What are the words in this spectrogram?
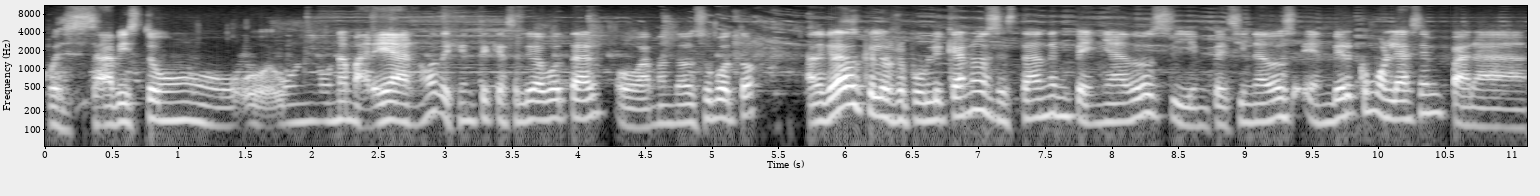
pues ha visto una marea. De gente que ha salido a votar o ha mandado su voto al grado que los republicanos están empeñados y empecinados en ver cómo le hacen para,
